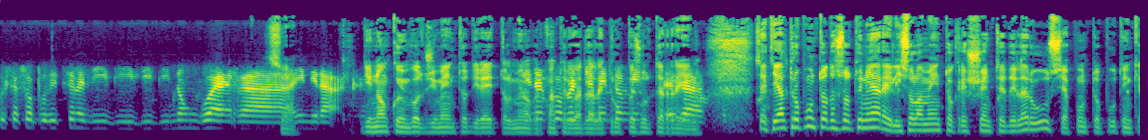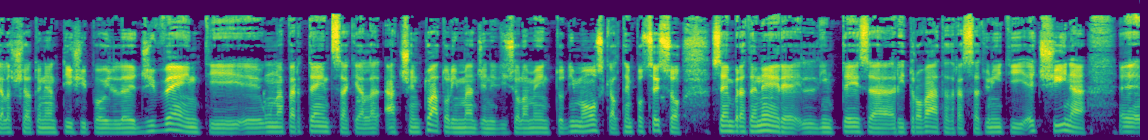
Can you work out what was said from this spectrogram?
questa sua posizione di, di, di, di non guerra sì, in Iraq. Di non coinvolgimento diretto, almeno per quanto riguarda le truppe sul terreno. Esatto. Senti, altro punto da sottolineare è l'isolamento crescente della Russia, appunto Putin che ha lasciato in anticipo il G20, eh, una partenza che ha accentuato l'immagine di isolamento di Mosca, al tempo stesso sembra tenere l'intesa ritrovata tra Stati Uniti e Cina. Eh,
